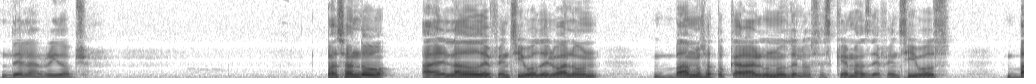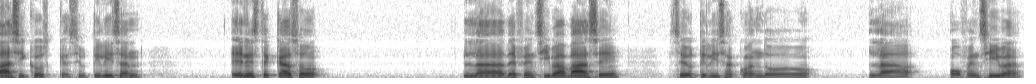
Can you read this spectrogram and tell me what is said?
de la read option. Pasando al lado defensivo del balón, vamos a tocar algunos de los esquemas defensivos básicos que se utilizan. En este caso, la defensiva base se utiliza cuando la ofensiva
